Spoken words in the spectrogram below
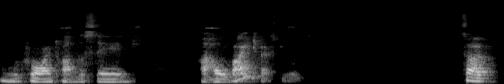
we're trying to understand a whole range of asteroids. So,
